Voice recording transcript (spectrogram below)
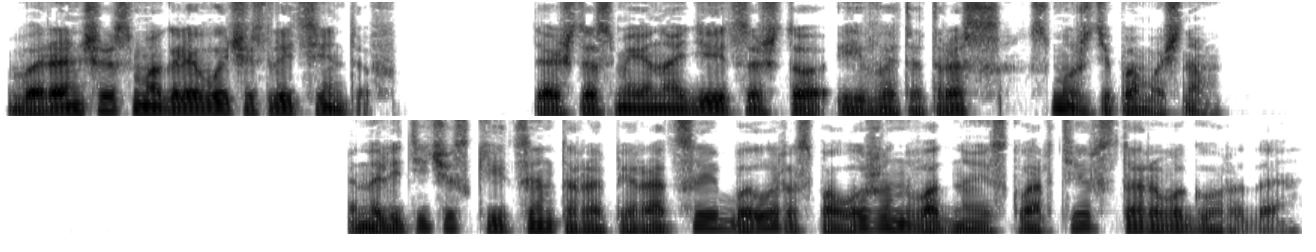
вы раньше смогли вычислить синтов. Так что смею надеяться, что и в этот раз сможете помочь нам». Аналитический центр операции был расположен в одной из квартир старого города,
